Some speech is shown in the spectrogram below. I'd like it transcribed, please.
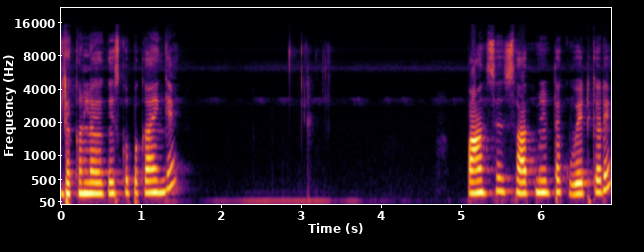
ढक्कन लगा के इसको पकाएँगे। पाँच से सात मिनट तक वेट करें।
